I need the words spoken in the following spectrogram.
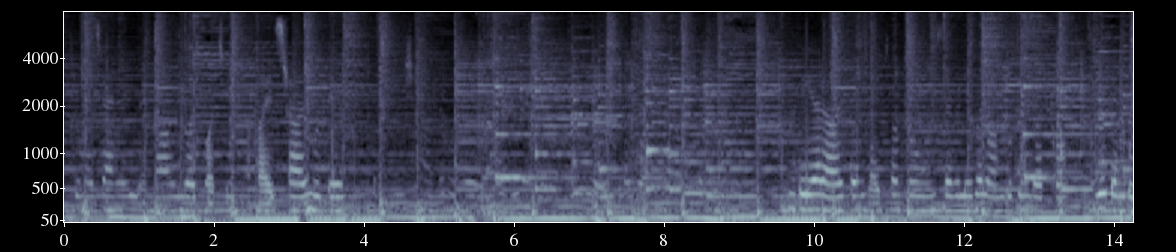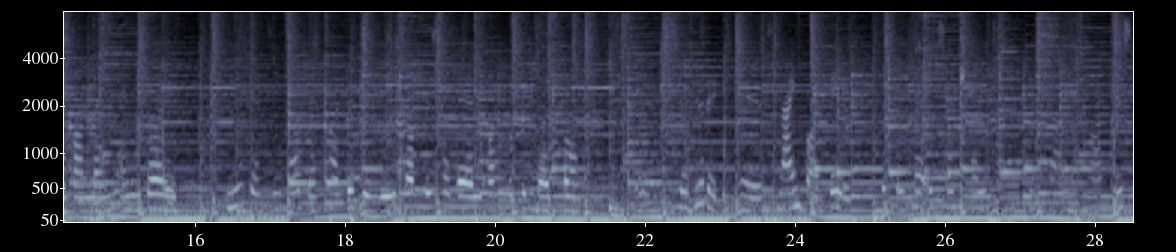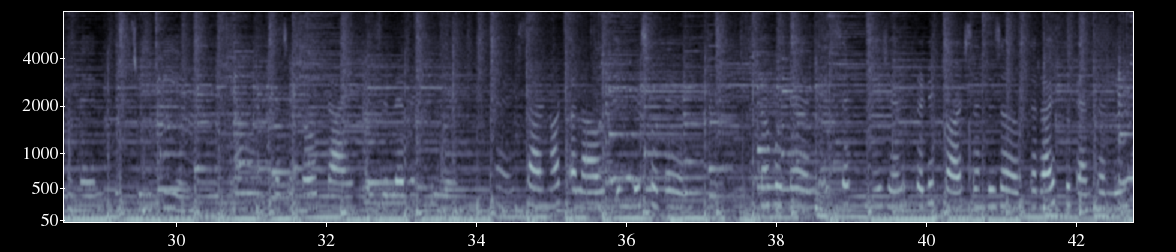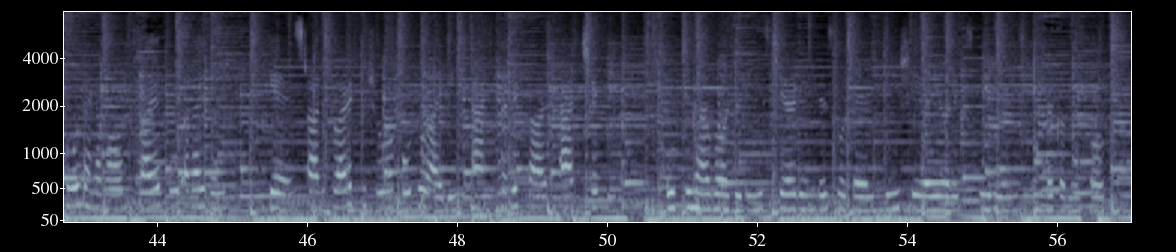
back to my channel and now you are watching a 5 star hotel. There are 10 types of rooms available on booking.com. You can book online and enjoy it. You can see more than 100 reviews of this hotel on booking.com. Review rating is 9.8. hotel is 3 p.m. and the checkout time is 11 p.m. Pets are not allowed in this hotel. The hotel accepts major credit cards and reserves the right to temporarily hold an amount prior to arrival. Guests are required to show a photo ID and credit card at check-in. If you have already stayed in this hotel, please share your experience in the comment box.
